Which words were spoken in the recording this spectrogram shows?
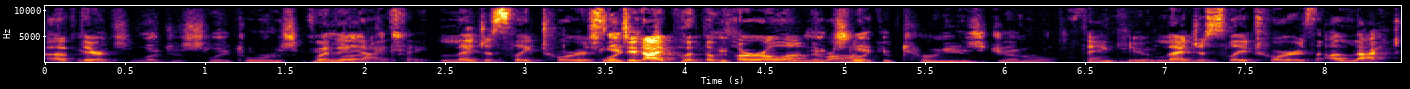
I of think their, it's legislators what did I elect. say? Legislators, It's like did a- I put the it- plural on the wrong? It's like attorneys general. Thank you. Legislators-elect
